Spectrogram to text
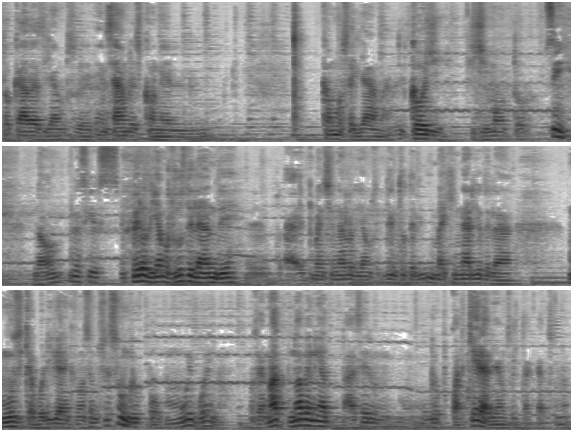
tocadas, digamos, eh, ensambles con el ¿cómo se llama? El Koji Kishimoto, Sí, ¿no? así es. Pero, digamos, Luz del Ande, eh, hay que mencionarlo, digamos, dentro del imaginario de la música boliviana que conocemos, es un grupo muy bueno. O sea, no, ha- no ha venido a ser un, un grupo cualquiera, digamos, el Takatsu, ¿no?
